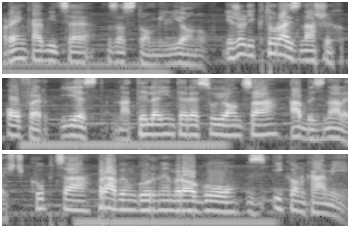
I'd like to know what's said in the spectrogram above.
rękawice za 100 milionów. Jeżeli któraś z naszych ofert jest na tyle interesująca, aby znaleźć kupca, w prawym górnym rogu z ikonkami,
